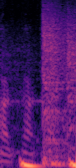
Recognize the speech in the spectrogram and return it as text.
好吃好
